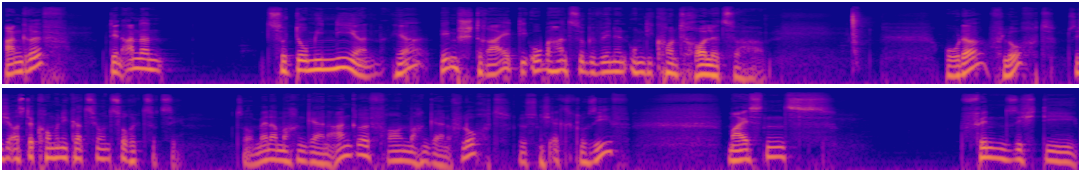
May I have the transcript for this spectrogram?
Angriff, den anderen zu dominieren, ja, im Streit die Oberhand zu gewinnen, um die Kontrolle zu haben. Oder Flucht, sich aus der Kommunikation zurückzuziehen. So, Männer machen gerne Angriff, Frauen machen gerne Flucht, das ist nicht exklusiv. Meistens finden sich die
